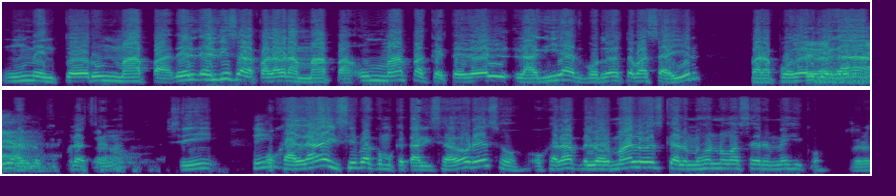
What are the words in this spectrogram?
un mentor, un mapa. Él, dice la palabra mapa, un mapa que te dé la guía por dónde te vas a ir para poder llegar a lo que quieras hacer, ¿no? Sí. Ojalá y sirva como catalizador eso. Ojalá. Lo malo es que a lo mejor no va a ser en México. Pero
